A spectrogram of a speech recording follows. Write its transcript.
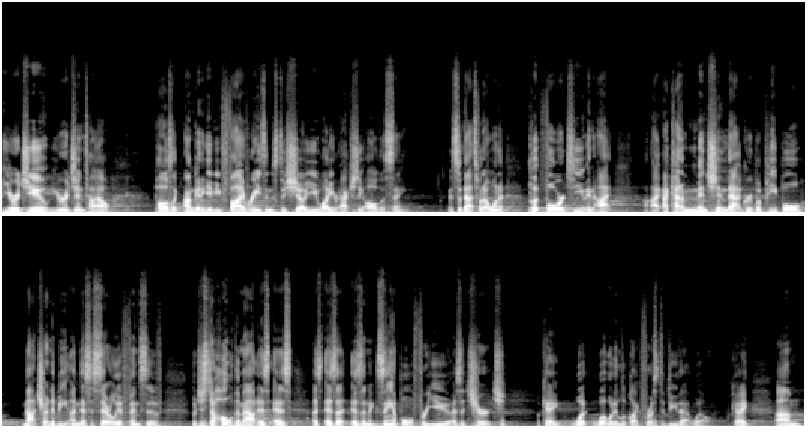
You're a Jew, you're a Gentile. Paul's like, I'm going to give you five reasons to show you why you're actually all the same. And so that's what I want to put forward to you. And I, I, I kind of mentioned that group of people, not trying to be unnecessarily offensive, but just to hold them out as, as, as, as, a, as an example for you as a church. Okay, what, what would it look like for us to do that well? Okay? Um,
